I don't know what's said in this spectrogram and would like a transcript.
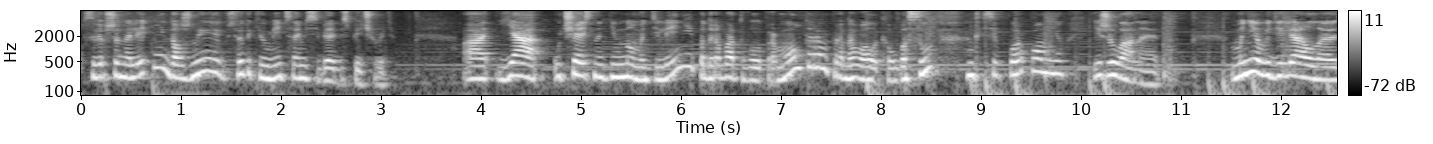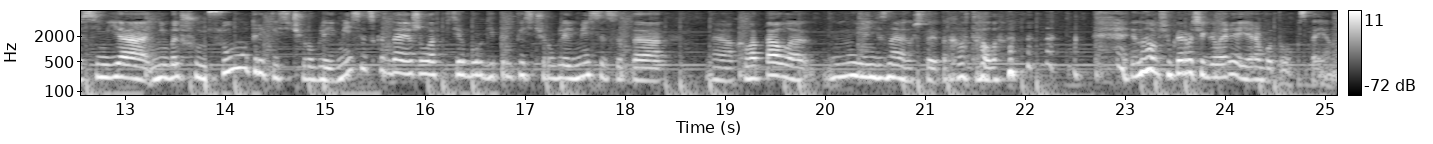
совершеннолетние должны все-таки уметь сами себя обеспечивать. А, я, учась на дневном отделении, подрабатывала промоутером, продавала колбасу, до сих пор помню, и жила на это. Мне выделяла семья небольшую сумму, 3000 рублей в месяц, когда я жила в Петербурге. 3000 рублей в месяц это э, хватало, ну, я не знаю, на что это хватало. Ну, в общем, короче говоря, я работала постоянно.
